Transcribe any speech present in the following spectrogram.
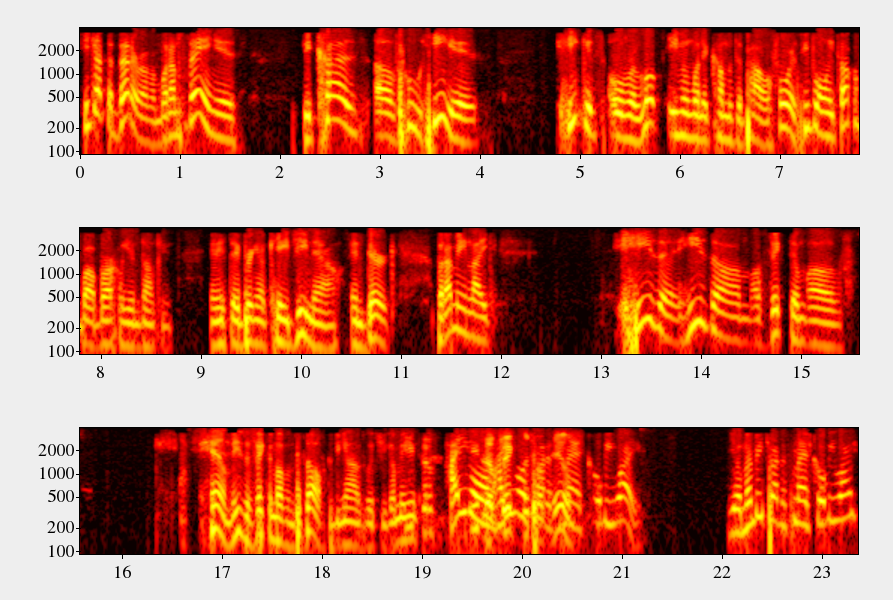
he got the better of him. What I'm saying is, because of who he is, he gets overlooked even when it comes to power forwards. People only talk about Barkley and Duncan, and if they bring up KG now and Dirk, but I mean like he's a he's um a victim of him. He's a victim of himself, to be honest with you. I mean, a- how you gonna how you gonna try to him. smash Kobe White? Yo, remember he tried to smash Kobe White?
